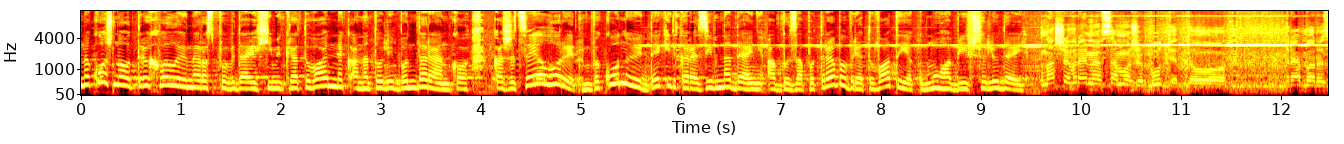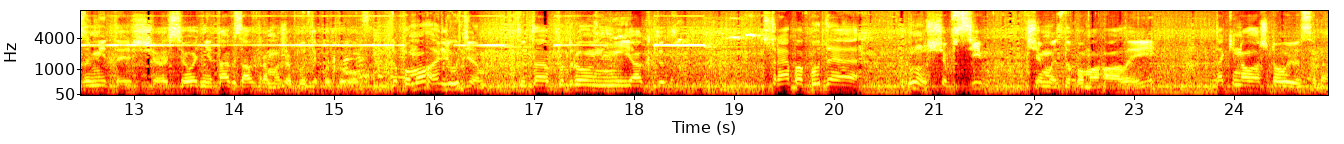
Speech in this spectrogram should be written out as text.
На кожного три хвилини, розповідає хімік-рятувальник Анатолій Бондаренко. Каже, цей алгоритм виконують декілька разів на день, аби за потреби врятувати якомога більше людей. В наше время все може бути, то треба розуміти, що сьогодні так, завтра може бути по-другому. Допомога людям. Тут а, по-другому ніяк тут. Треба буде, ну, щоб всі чимось допомагали. І так і налаштовую себе.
